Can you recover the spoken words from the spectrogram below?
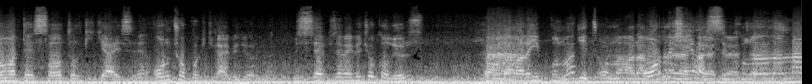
domates, salatalık hikayesini. Onu çok vakit kaybediyorum ben. Biz sebze meyve çok alıyoruz. Oradan Ha. arayıp bulmak. Git onu ara. Orada şey Evet, var, evet, sık evet, evet. kullanılanlar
